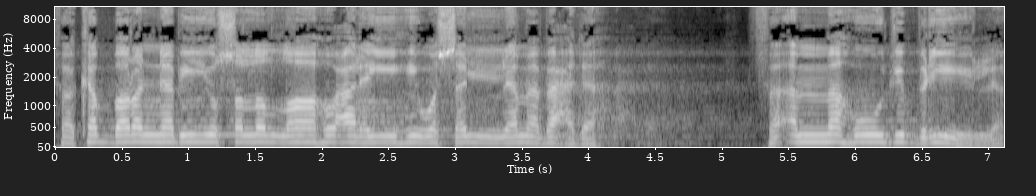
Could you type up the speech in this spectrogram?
فكبر النبي صلى الله عليه وسلم بعده. فأمه جبريل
